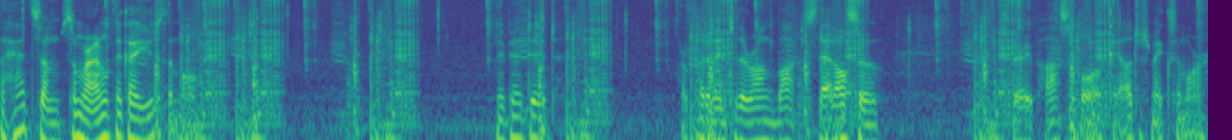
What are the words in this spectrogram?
I had some somewhere. I don't think I used them all. Maybe I did. Or put them into the wrong box. That also is very possible. Okay, I'll just make some more.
